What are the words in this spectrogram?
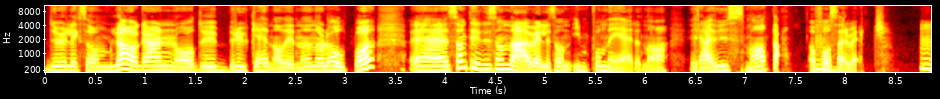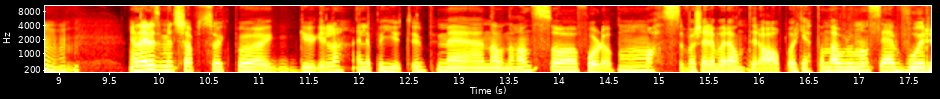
Du liksom lager den, og du bruker hendene dine når du holder på, eh, samtidig som det er veldig sånn imponerende og raus mat, da, å få mm. servert. Mm. Ja, det er liksom et kjapt søk på Google, da, eller på YouTube, med navnet hans, så får du opp masse forskjellige varianter av porchettaen, hvor man ser hvor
